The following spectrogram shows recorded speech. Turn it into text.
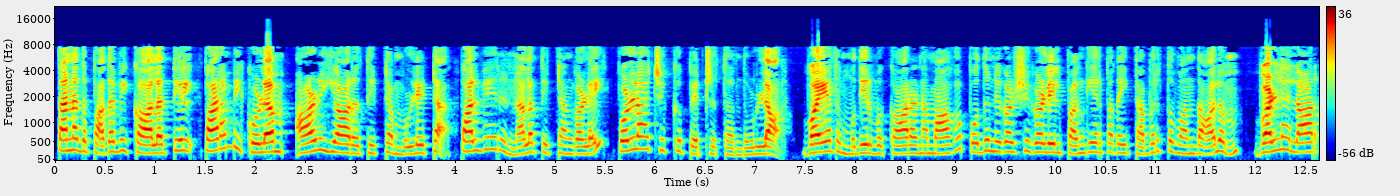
தனது பதவி காலத்தில் பரம்பிக்குளம் ஆழியாறு திட்டம் உள்ளிட்ட பல்வேறு நலத்திட்டங்களை பொள்ளாச்சிக்கு பெற்றுத் தந்துள்ளார். வயது முதிர்வு காரணமாக பொது நிகழ்ச்சிகளில் பங்கேற்பதை தவிர்த்து வந்தாலும் வள்ளலார்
